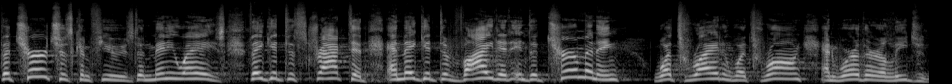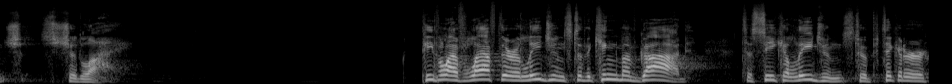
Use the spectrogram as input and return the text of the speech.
the church is confused in many ways. They get distracted and they get divided in determining what's right and what's wrong and where their allegiance should lie. People have left their allegiance to the kingdom of God to seek allegiance to a particular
